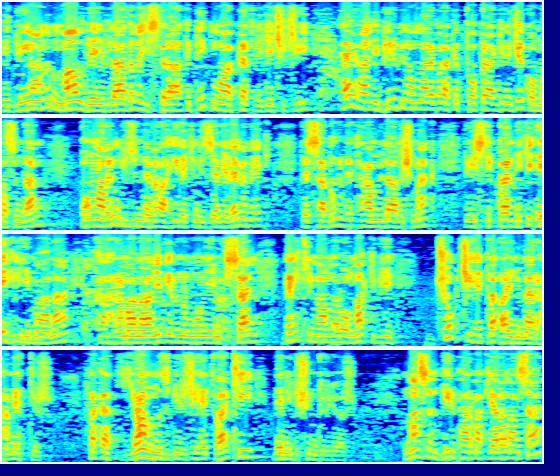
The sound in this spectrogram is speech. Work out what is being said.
ve dünyanın mal ve evlada da istirahatı pek muhakkat ve geçici, herhalde bir gün onları bırakıp toprağa girecek olmasından onların yüzünden ahiretini zedelememek ve sabır ve tahammüle alışmak ve istikbaldeki ehli imana kahramanane bir numune imtisal, belki imamlar olmak gibi çok cihetle aynı merhamettir. Fakat yalnız bir cihet var ki beni düşündürüyor. Nasıl bir parmak yaralansa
